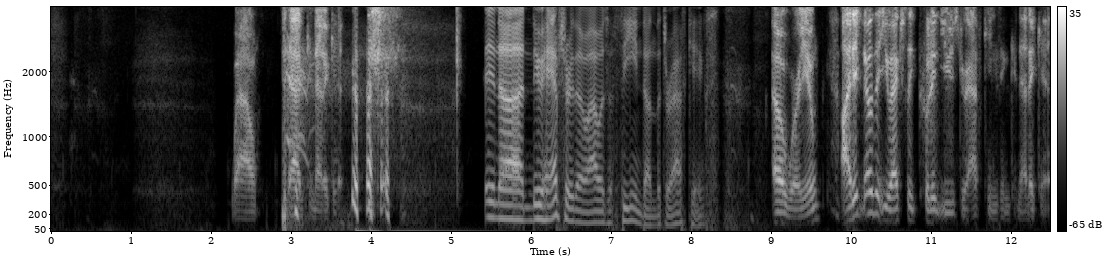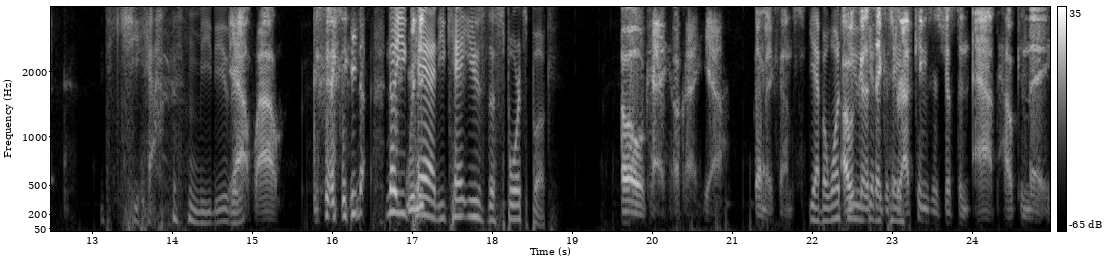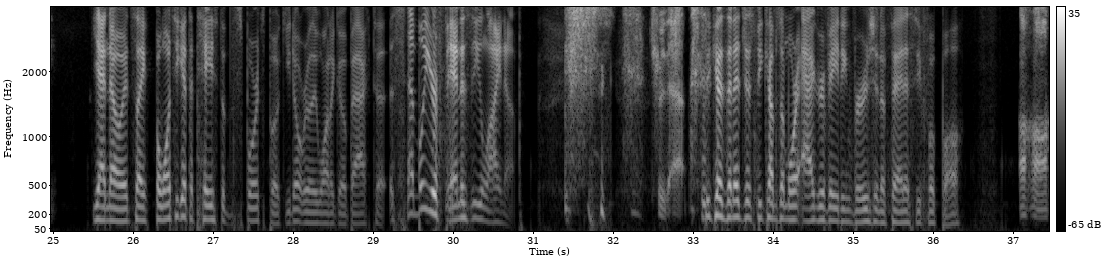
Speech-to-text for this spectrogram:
Wow, sad Connecticut. In uh, New Hampshire, though, I was a fiend on the DraftKings. Oh, were you? I didn't know that you actually couldn't use DraftKings in Connecticut. Yeah, me neither. Yeah, wow. No, you When you- You... can't use the sports book. oh, okay, okay, yeah, that makes sense. Yeah, but once I was gonna say because taste, DraftKings is just an app. How can they? yeah, no, it's like, but once you get the taste of the sports book, you don't really want to go back to assemble your fantasy lineup True that. because then it just becomes a more aggravating version of fantasy football Uh huh.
